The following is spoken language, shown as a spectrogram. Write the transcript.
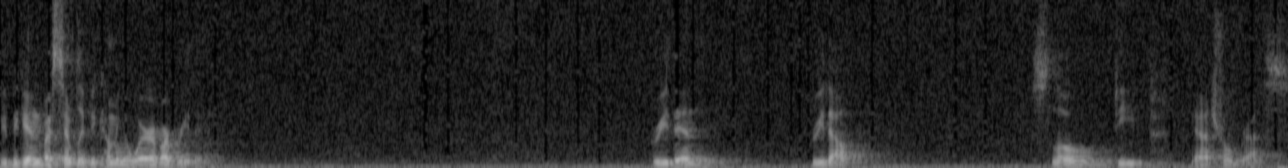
we begin by simply becoming aware of our breathing. Breathe in, breathe out. Slow, deep, natural breaths.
